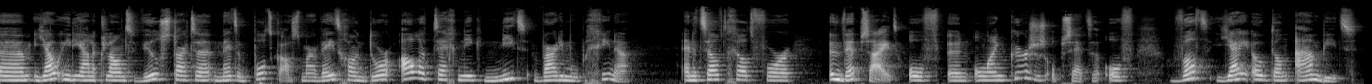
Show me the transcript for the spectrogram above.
um, jouw ideale klant wil starten met een podcast, maar weet gewoon door alle techniek niet waar die moet beginnen. En hetzelfde geldt voor een website of een online cursus opzetten of wat jij ook dan aanbiedt.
